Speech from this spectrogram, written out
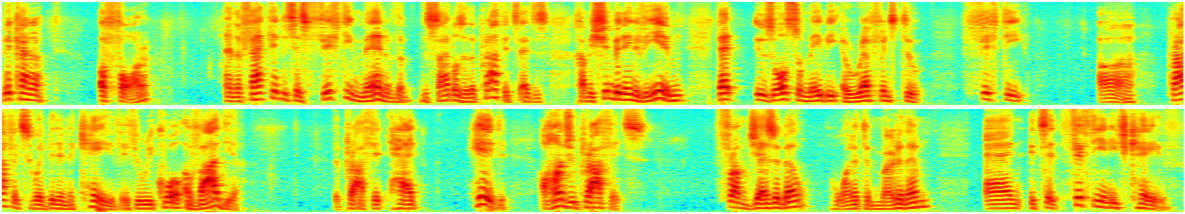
They're kind of afar. And the fact that it says 50 men of the disciples of the prophets, that is Chamishim B'nai Nevi'im, that is also maybe a reference to 50 uh, prophets who had been in a cave. If you recall, Avadia, the prophet, had hid a hundred prophets from Jezebel, who wanted to murder them, and it said 50 in each cave.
